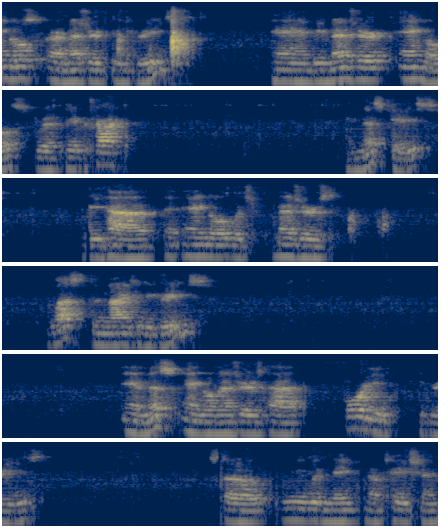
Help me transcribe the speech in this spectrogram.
Angles are measured in degrees, and we measure angles with a protractor. In this case, we have an angle which measures less than 90 degrees. And this angle measures at 40 degrees. So we would make notation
